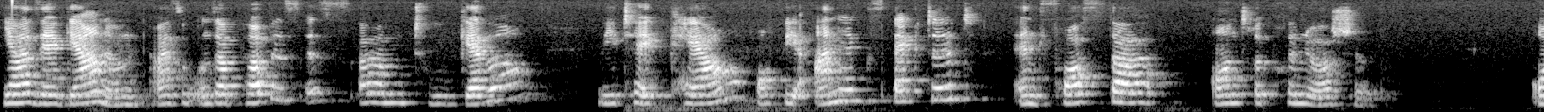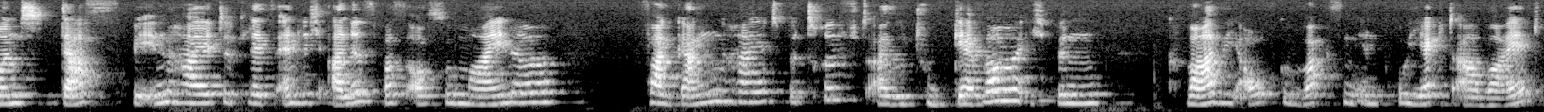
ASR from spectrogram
Ja, sehr gerne. Also unser Purpose ist um, ähm, Together we take care of the unexpected and foster entrepreneurship. Und das beinhaltet letztendlich alles, was auch so meine Vergangenheit betrifft. Also Together, ich bin quasi aufgewachsen in Projektarbeit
